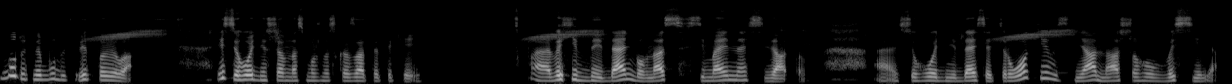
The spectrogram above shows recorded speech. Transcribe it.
Будуть, не будуть, відповіла. І сьогодні ще в нас, можна сказати, такий е, вихідний день, бо в нас сімейне свято. Е, Сьогодні 10 років з дня нашого весілля. Е,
